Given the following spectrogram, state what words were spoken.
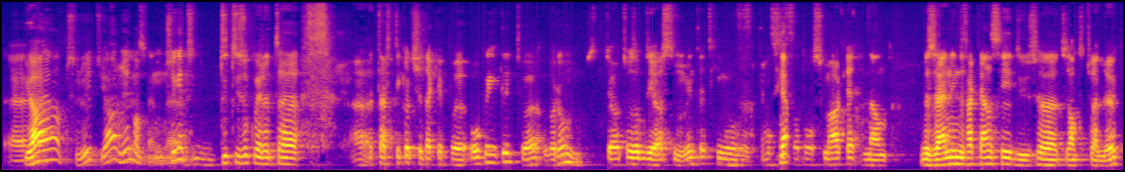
Hè. ja, ja, absoluut. Ja, nee, maar zijn, zeg het, dit is ook weer het... Uh, het artikeltje dat ik heb uh, opengeklikt. Waarom? Ja, het was op het juiste moment. Het ging over vakantiefoto's ja. maken. En dan, we zijn in de vakantie, dus uh, het is altijd wel leuk.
